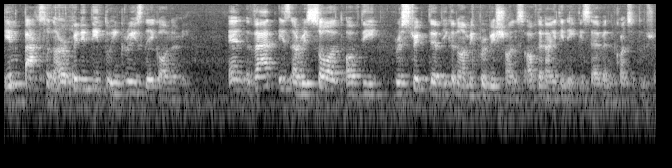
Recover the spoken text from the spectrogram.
impacts on our ability to increase the economy. And that is a result of the restrictive economic provisions of the 1987 Constitution.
